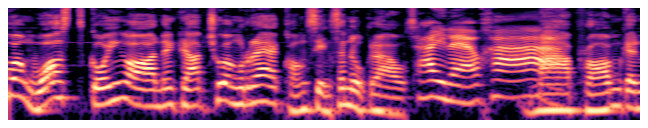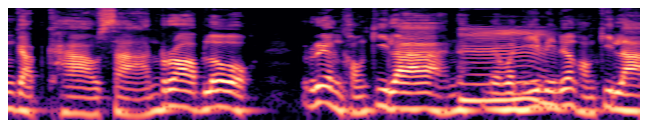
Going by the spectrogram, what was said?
ช่วง What's Going On นะครับ ช่วงแรกของเสียงสนุกเรา ใช่แล้วค่ะ มาพร้อมกันกับข่าวสารรอบโลก เรื่องของกีฬานะอืมในวันนี้มีเรื่องของกีฬา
